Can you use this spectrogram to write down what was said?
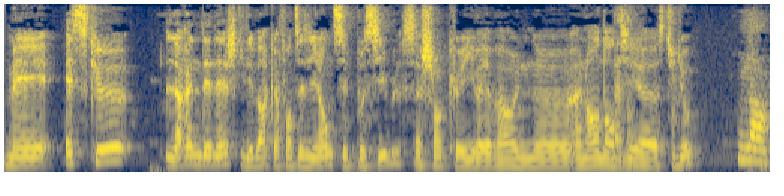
Mais est-ce que la Reine des Neiges qui débarque à Fantasyland, c'est possible, sachant qu'il va y avoir une, un land bah entier euh, studio? Non.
